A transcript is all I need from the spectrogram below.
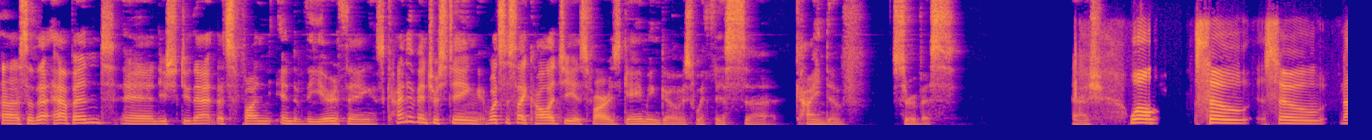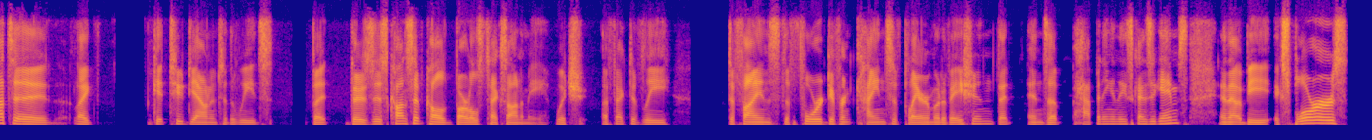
uh, so that happened, and you should do that. That's a fun end of the year thing. It's kind of interesting. What's the psychology as far as gaming goes with this uh, kind of service? Ash. Well, so so not to like get too down into the weeds, but there's this concept called Bartle's taxonomy, which effectively defines the four different kinds of player motivation that ends up happening in these kinds of games, and that would be explorers,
